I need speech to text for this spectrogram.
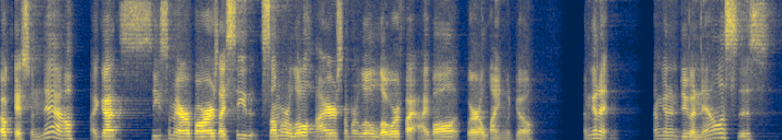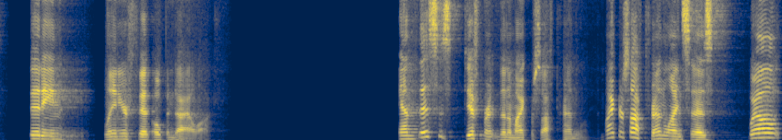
Okay, so now I got see some error bars. I see that some are a little higher, some are a little lower if I eyeball where a line would go. I'm gonna I'm gonna do analysis fitting linear fit open dialog. And this is different than a Microsoft trend line. Microsoft trend line says, well,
